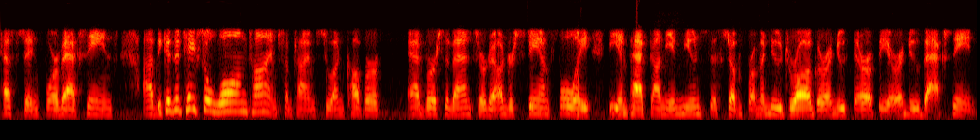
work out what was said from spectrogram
testing for vaccines uh, because it takes a long time sometimes to uncover adverse events or to understand fully the impact on the immune system from a new drug or a new therapy or a new vaccine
